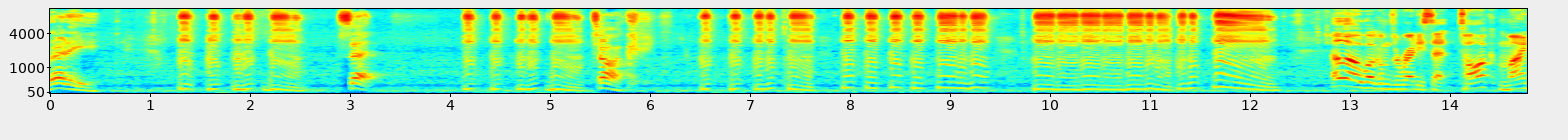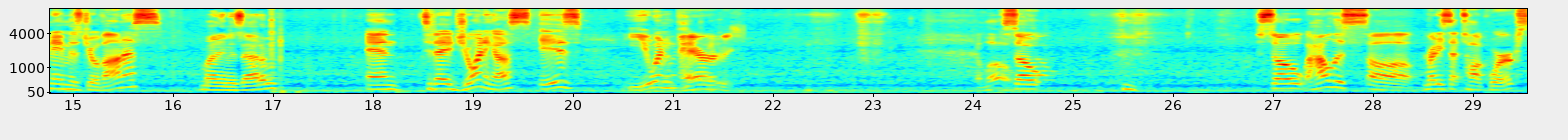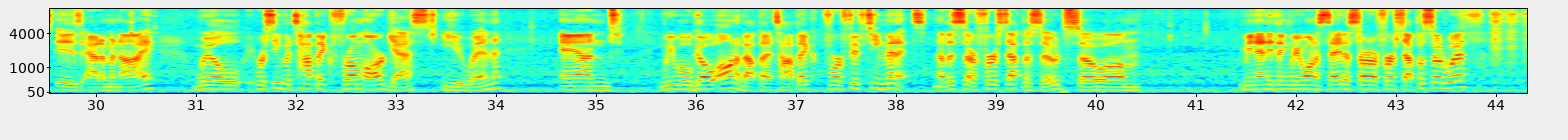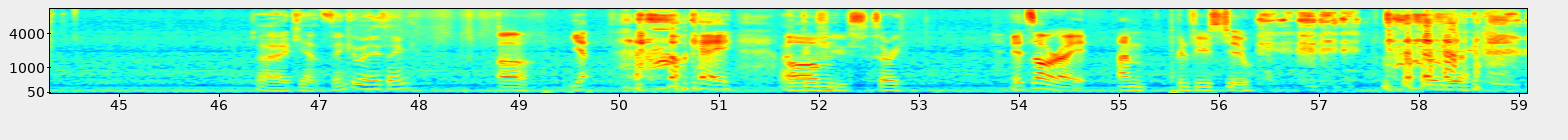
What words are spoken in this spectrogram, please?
Ready. Set. Talk. Hello, welcome to Ready Set Talk. My name is Giovannis, My name is Adam. and today joining us is Ewan Perry. Hello. So, so how this uh, Ready Set Talk works is Adam and I will receive a topic from our guest Ewan, and we will go on about that topic for 15 minutes. Now, this is our first episode, so um, I mean, anything we want to say to start our first episode with? I can't think of anything. Uh, yep. okay. I'm Um, confused. Sorry. It's all right. I'm confused too. Oh.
